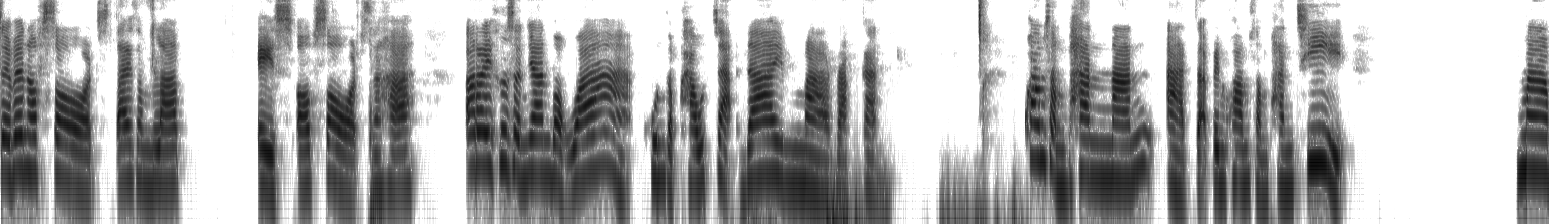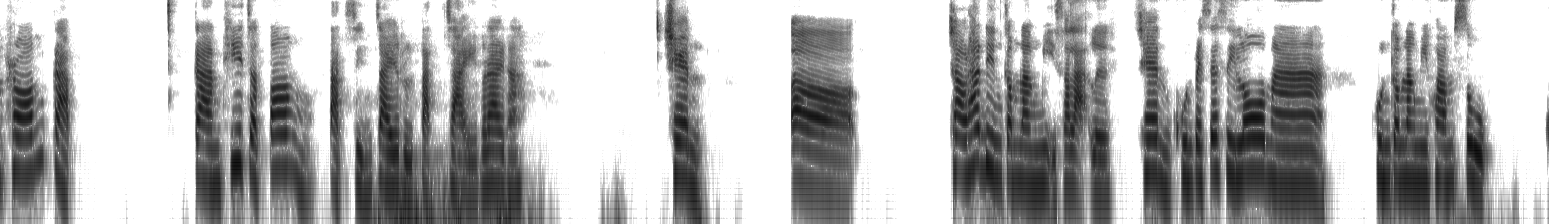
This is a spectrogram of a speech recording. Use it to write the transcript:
Seven of Swords ใต้สำรับ Ace of Swords นะคะ อะไรคือสัญญาณบอกว่าคุณกับเขาจะได้มารักกัน ความสัมพันธ์นั้นอาจจะเป็นความสัมพันธ์ที่ มาพร้อมกับการที่จะต้องตัดสินใจหรือตัดใจก็ได้นะ เช่น เอ่อ ชาวธาดินกำลังมีอิสระเลย เช่น คุณไปเซซีโรมา คุณกำลังมีความสุข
